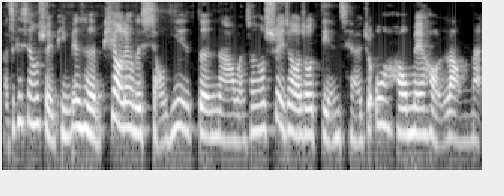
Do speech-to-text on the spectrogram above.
把这个香水瓶变成很漂亮的小夜灯啊，晚上要睡觉的时候点起来就哇，好美好浪漫。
